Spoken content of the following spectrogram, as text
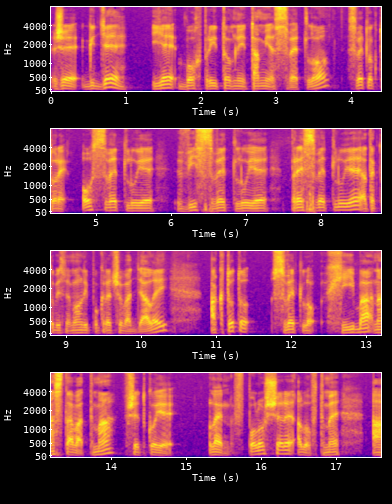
že kde je Boh prítomný, tam je svetlo. Svetlo, ktoré osvetľuje, vysvetľuje, presvetľuje a takto by sme mohli pokračovať ďalej. A kto to svetlo chýba, nastáva tma, všetko je len v pološere alebo v tme a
